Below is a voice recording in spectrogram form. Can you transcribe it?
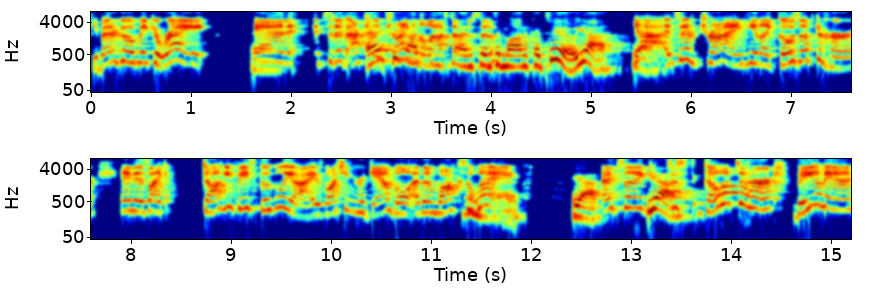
You better go make it right. And instead of actually and trying in the last episode, to Monica too, yeah, yeah. Instead of trying, he like goes up to her and is like doggy face, googly eyes, watching her gamble, and then walks oh away. Yeah. It's like yeah. just go up to her, be a man,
